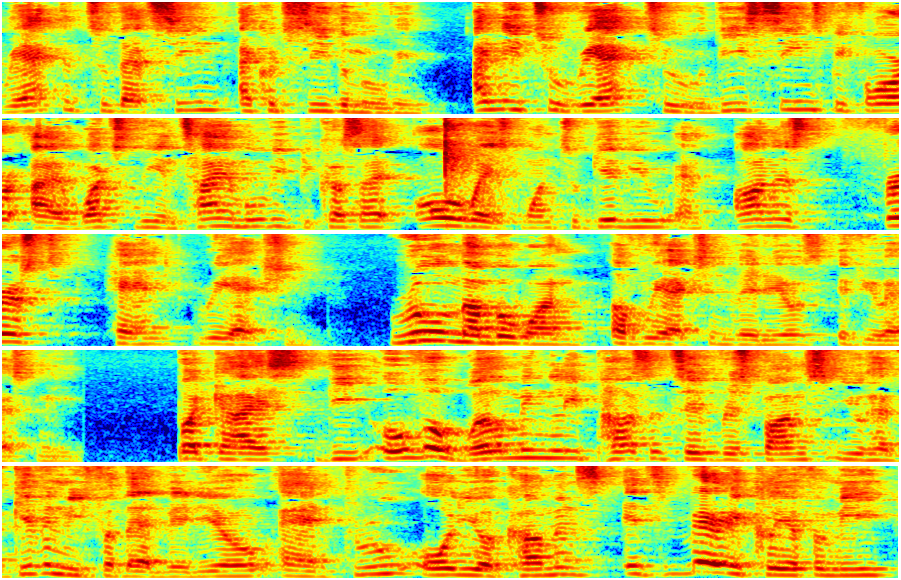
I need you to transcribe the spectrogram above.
reacted to that scene, I could see the movie. I need to react to these scenes before I watch the entire movie because I always want to give you an honest first-hand reaction. Rule number one of reaction videos, if you ask me. But guys, the overwhelmingly positive response you have given me for that video and through all your comments, it's very clear for me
